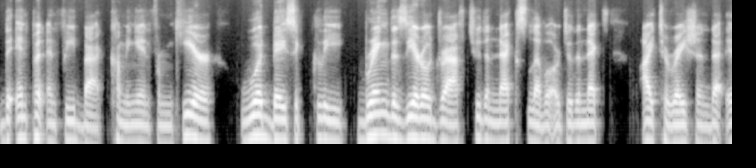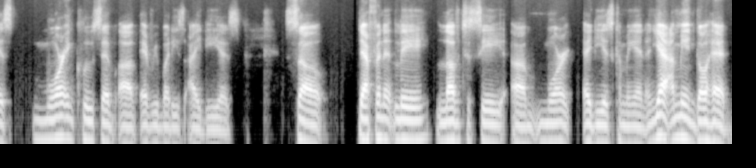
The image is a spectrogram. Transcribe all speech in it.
the input and feedback coming in from here would basically bring the zero draft to the next level or to the next iteration that is more inclusive of everybody's ideas. So definitely love to see um, more ideas coming in. And yeah i mean go ahead.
